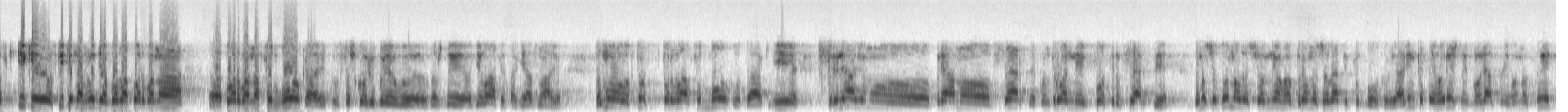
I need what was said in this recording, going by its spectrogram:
оскільки, оскільки на грудях була порвана, е, порвана футболка, яку Сашко любив завжди одягати, так я знаю. Тому хтось порвав футболку, так, і стріляв йому прямо в серце, контрольний постріл в серці, тому що думали, що в нього бронежилет під футболкою. А він категорично відмовлявся його носити.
